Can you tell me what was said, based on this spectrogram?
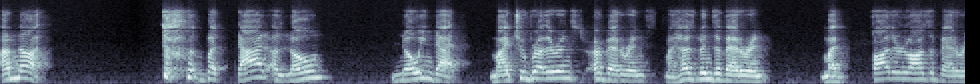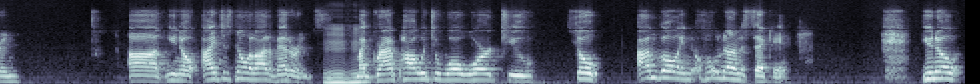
I'm not. but that alone, knowing that my two brothers are veterans, my husband's a veteran, my father-in-law's a veteran. Uh, you know, I just know a lot of veterans. Mhm. My grandpa went to World War II. So I'm going, hold on a second. You know,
